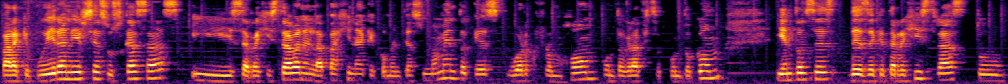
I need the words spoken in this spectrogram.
para que pudieran irse a sus casas y se registraban en la página que comenté hace un momento que es workfromhome.graphics.com y entonces desde que te registras tú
